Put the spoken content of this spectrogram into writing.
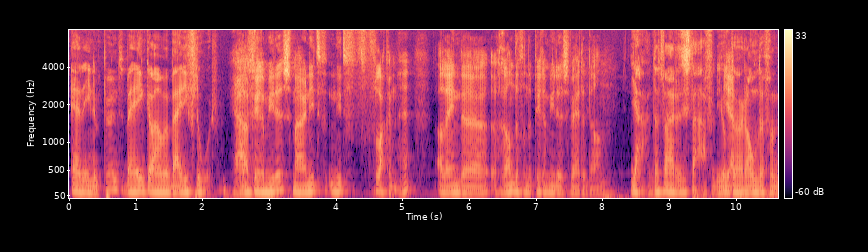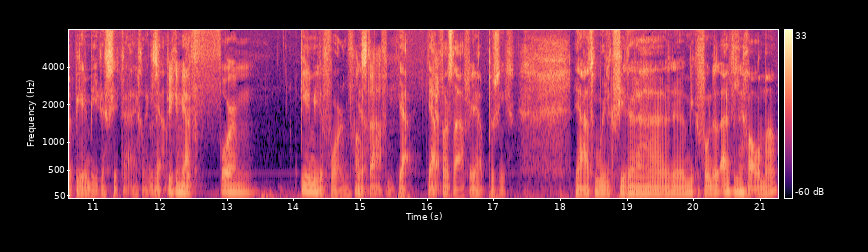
en in een punt bijeen kwamen bij die vloer. Ja, piramides, maar niet, niet vlakken. Hè? Alleen de randen van de piramides werden dan... Ja, dat waren de staven die op Ja. de randen van de piramides zitten eigenlijk. Dus ja. piramidevorm Ja, piramidevorm. van staven. Ja, ja, Ja. van staven, ja, precies. Ja, het is moeilijk via de, microfoon dat uit te leggen allemaal.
